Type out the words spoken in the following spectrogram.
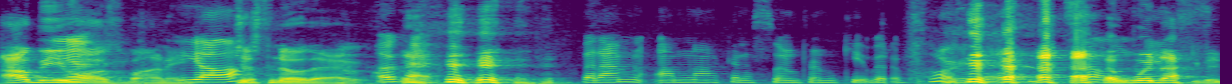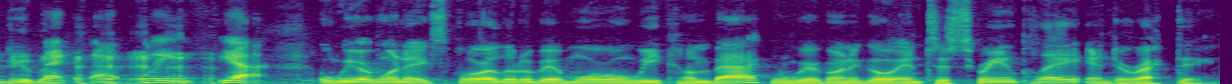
I'll be Yeah. y'all's Bonnie. Yeah. Just know that. Okay, but I'm I'm not going to swim from Cuba to Florida. So We're not gonna do that. that, please. Yeah. We are going to explore a little bit more when we come back, and we're going to go into screenplay and directing.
